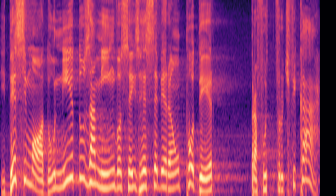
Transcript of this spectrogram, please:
E desse modo, unidos a mim, vocês receberão poder para frutificar.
